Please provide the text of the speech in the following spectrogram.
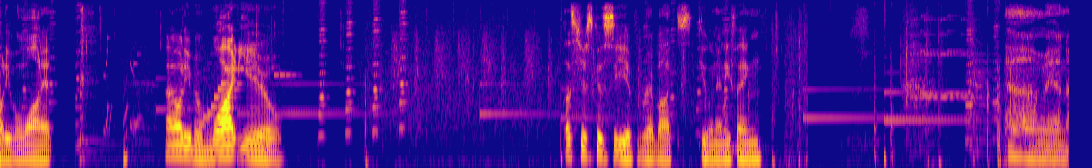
Don't even want it. I don't even want you. Let's just go see if Rebot's doing anything. Oh man.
